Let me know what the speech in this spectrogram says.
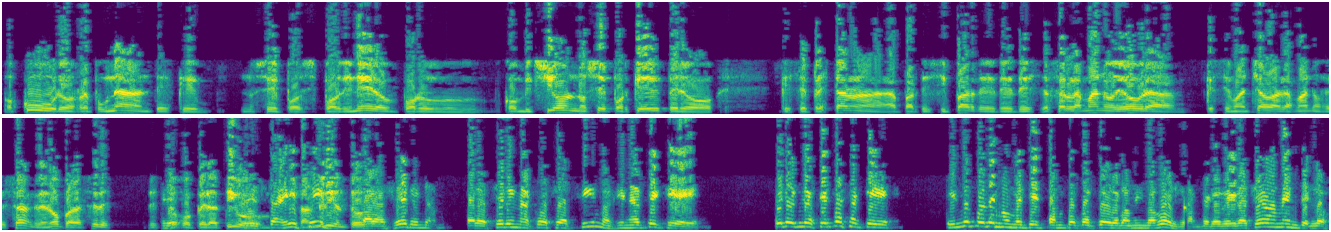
oscuros, repugnantes, que no sé, por, por dinero, por convicción, no sé por qué, pero que se prestaron a, a participar de, de- de hacer la mano de obra que se manchaba las manos de sangre, ¿no? Para hacer est- estos Eh, operativos sí, sangrientos. para hacer una para hacer una cosa así imagínate que pero lo que pasa que no podemos meter tampoco a todos en la misma bolsa pero desgraciadamente los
